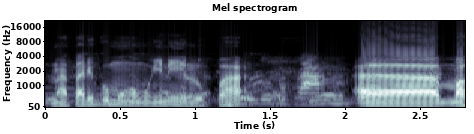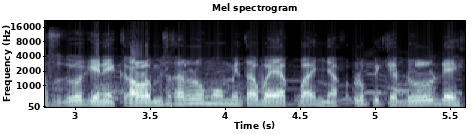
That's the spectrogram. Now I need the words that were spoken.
Nah tadi gue mau ngomong ini lupa. Eh maksud gue gini, kalau misalkan lu mau minta banyak-banyak, lu pikir dulu deh.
